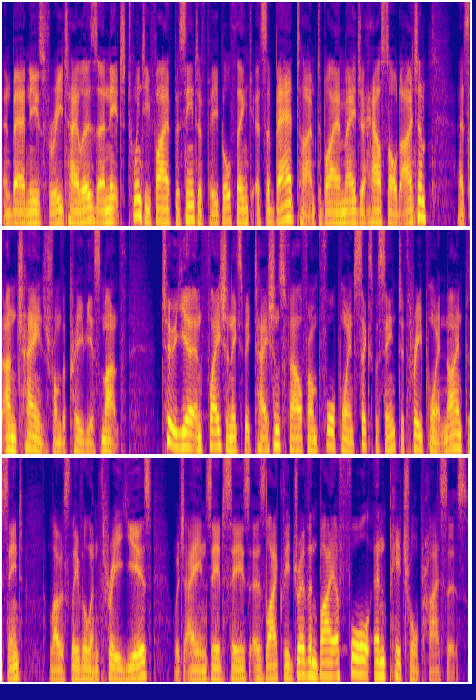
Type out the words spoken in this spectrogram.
And bad news for retailers, a net 25% of people think it's a bad time to buy a major household item. That's unchanged from the previous month. Two year inflation expectations fell from 4.6% to 3.9%, lowest level in three years, which ANZ says is likely driven by a fall in petrol prices.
